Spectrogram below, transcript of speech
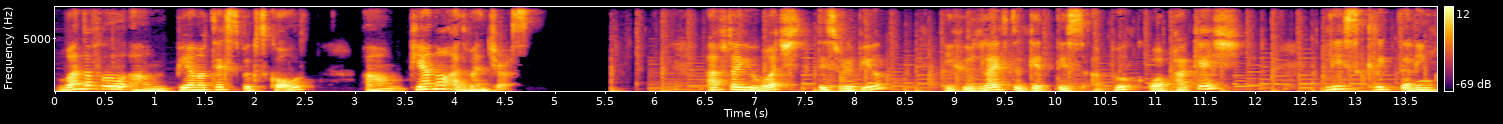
wonderful um, piano textbooks called um, Piano Adventures. After you watch this review, if you'd like to get this a book or package, please click the link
